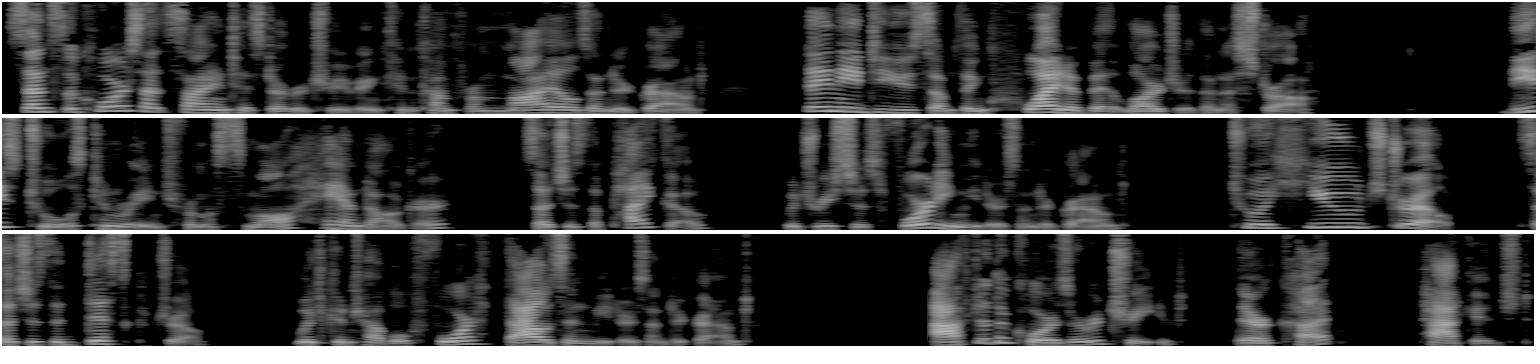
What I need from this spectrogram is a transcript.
Since the cores that scientists are retrieving can come from miles underground, they need to use something quite a bit larger than a straw. These tools can range from a small hand auger, such as the Pico, which reaches 40 meters underground, to a huge drill, such as the DISC drill, which can travel 4,000 meters underground. After the cores are retrieved, they are cut packaged,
